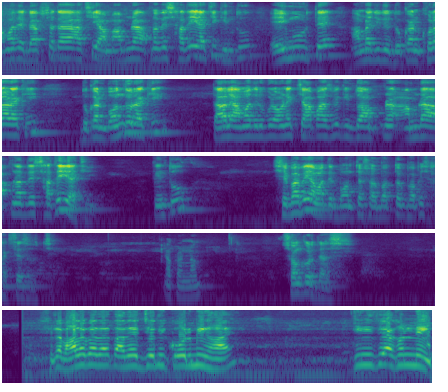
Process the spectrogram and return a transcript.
আমাদের ব্যবসাটা আছি আমরা আপনাদের সাথেই আছি কিন্তু এই মুহূর্তে আমরা যদি দোকান খোলা রাখি দোকান বন্ধ রাখি তাহলে আমাদের উপরে অনেক চাপ আসবে কিন্তু আপনার আমরা আপনাদের সাথেই আছি। কিন্তু সেভাবেই আমাদের বনটা সর্বাত্মকভাবে সাকসেস হচ্ছে। আপনার নাম? শঙ্কর দাস। সেটা ভালো কথা তাদের যদি কর্মী হয় তিনি তো এখন নেই।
